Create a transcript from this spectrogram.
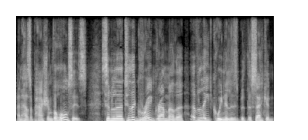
and has a passion for horses, similar to the great grandmother of late Queen Elizabeth II.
